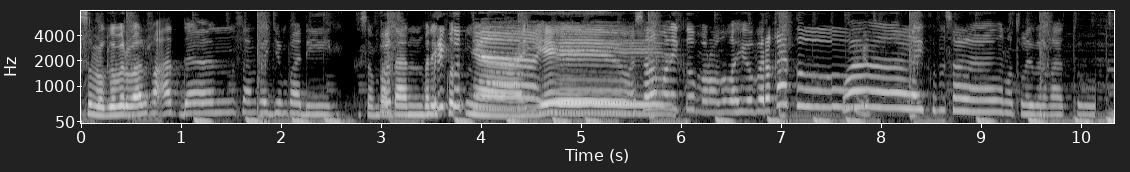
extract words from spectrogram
semoga bermanfaat dan sampai jumpa di kesempatan berikutnya. Yeay. Yeay. Wassalamualaikum warahmatullahi wabarakatuh. Waalaikumsalam warahmatullahi wabarakatuh.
